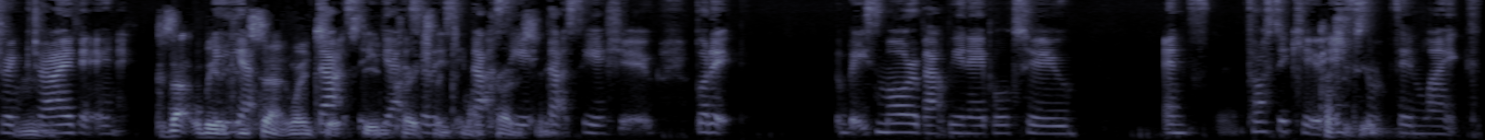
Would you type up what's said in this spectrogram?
drink Mm. driving. because that will be the Yeah, concern, won't it? That's The yeah, so encroachment it's, my that's privacy. the that's the issue. But it but it's more about being able to and prosecute, if something like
